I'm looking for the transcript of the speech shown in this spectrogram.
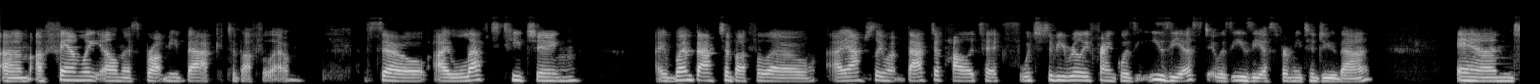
um, a family illness brought me back to Buffalo. So I left teaching I went back to Buffalo. I actually went back to politics, which, to be really frank, was easiest. It was easiest for me to do that. And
